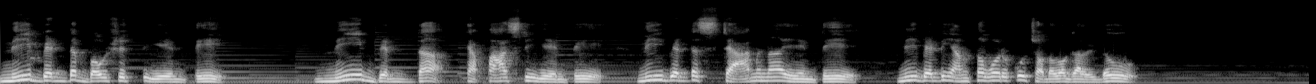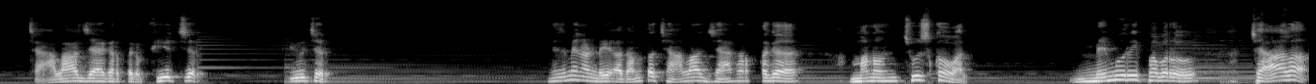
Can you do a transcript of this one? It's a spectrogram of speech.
నీ బిడ్డ భవిష్యత్తు ఏంటి? నీ బిడ్డ కెపాసిటీ ఏంటి? నీ బిడ్డ స్టామినా ఏంటి? నీ బిడ్డ ఎంతవరకు చదవగలడు? చాలా జాగ్రత్తగా ఫ్యూచర్ ఫ్యూచర్. నిజమేనండి అదంతా చాలా జాగ్రత్తగా మనం చూసుకోవాలి. మెమొరీ పవర్ చాలా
